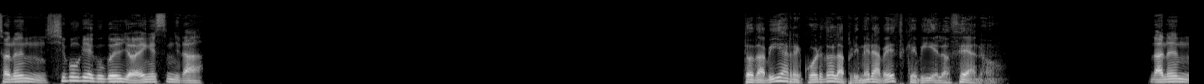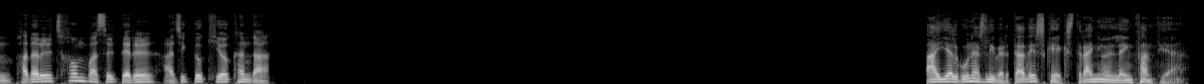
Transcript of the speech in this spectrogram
저는 15개국을 여행했습니다. Todavía recuerdo la primera vez que vi el océano. 나는 바다를 처음 봤을 때를 아직도 기억한다. Hay algunas libertades que extraño en la infancia.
